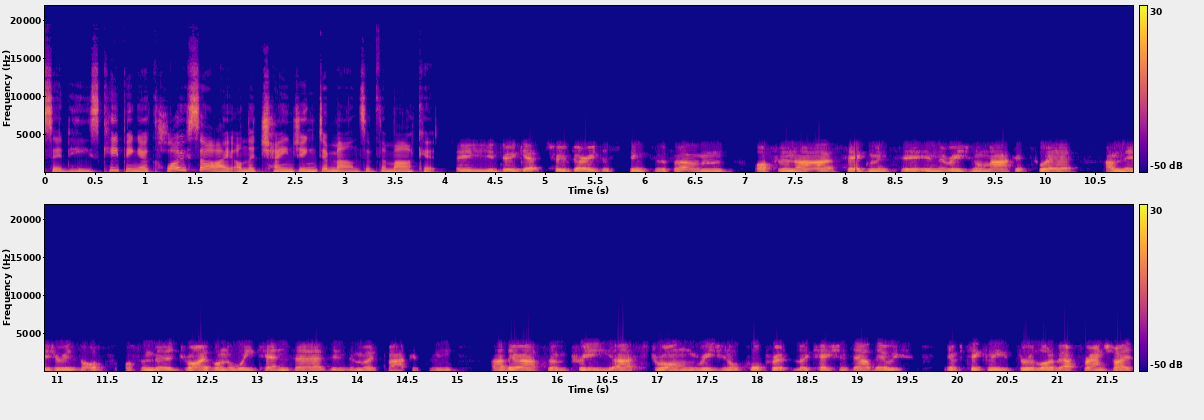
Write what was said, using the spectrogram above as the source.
said he's keeping a close eye on the changing demands of the market. You do get two very distinctive, um, often uh, segments in the regional markets where um, leisure is often the drive on the weekends, as is in most markets, and uh, there are some pretty uh, strong regional corporate locations out there. We, you know, particularly through a lot of our franchise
